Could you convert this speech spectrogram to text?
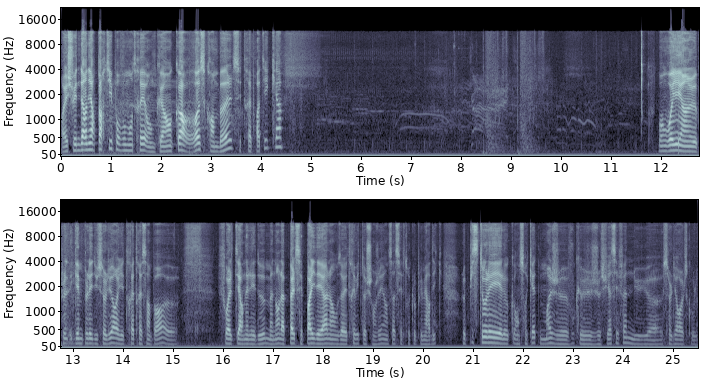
Ouais, je fais une dernière partie pour vous montrer. Donc encore Rust Scramble, c'est très pratique. Bon, vous voyez, hein, le pl- gameplay du Soldier, il est très très sympa. euh, faut alterner les deux. Maintenant, la pelle, c'est pas l'idéal. hein, vous allez très vite le changer. hein, ça, c'est le truc le plus merdique. Le pistolet et le lance-roquette, moi, je vous que je suis assez fan du euh, Soldier Old School.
